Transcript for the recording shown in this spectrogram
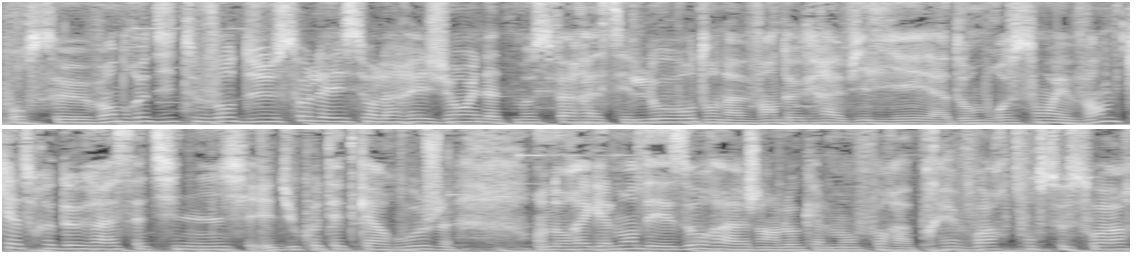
pour ce vendredi, toujours du soleil sur la région, une atmosphère assez lourde. On a 20 degrés à Villiers, à Dombresson et 24 degrés à Satigny. Et du côté de Carouge, on aura également des orages hein, localement forts à prévoir pour ce soir,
